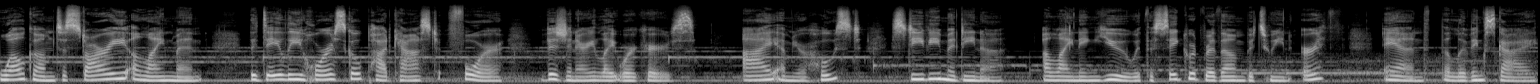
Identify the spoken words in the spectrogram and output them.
Welcome to Starry Alignment, the daily horoscope podcast for visionary lightworkers. I am your host, Stevie Medina, aligning you with the sacred rhythm between earth and the living sky.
